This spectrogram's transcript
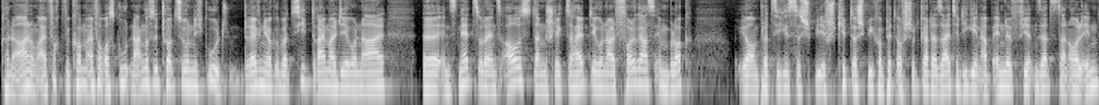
keine Ahnung, einfach, wir kommen einfach aus guten Angriffssituationen nicht gut. Drevenjok überzieht dreimal diagonal äh, ins Netz oder ins Aus, dann schlägt sie halb diagonal Vollgas im Block. Ja, und plötzlich ist das Spiel, kippt das Spiel komplett auf Stuttgarter Seite. Die gehen ab Ende vierten Satz dann all in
